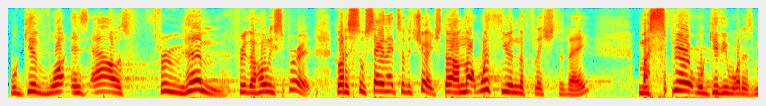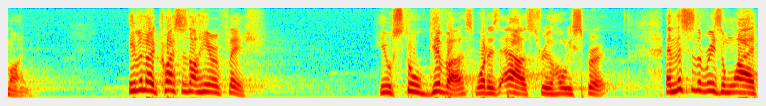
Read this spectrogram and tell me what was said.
will give what is ours through Him, through the Holy Spirit. God is still saying that to the church. Though I'm not with you in the flesh today, my Spirit will give you what is mine. Even though Christ is not here in flesh, He will still give us what is ours through the Holy Spirit. And this is the reason why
